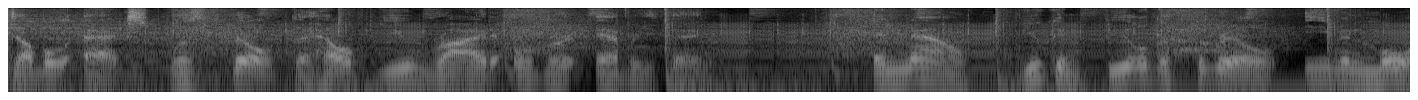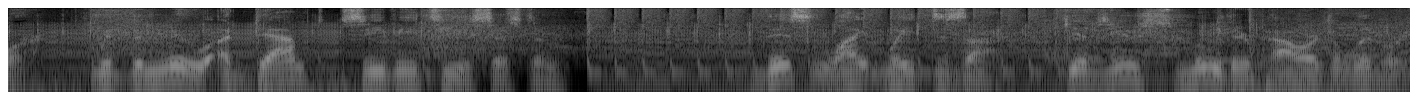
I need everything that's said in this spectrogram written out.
Double X was built to help you ride over everything. And now you can feel the thrill even more with the new Adapt CVT system. This lightweight design gives you smoother power delivery,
